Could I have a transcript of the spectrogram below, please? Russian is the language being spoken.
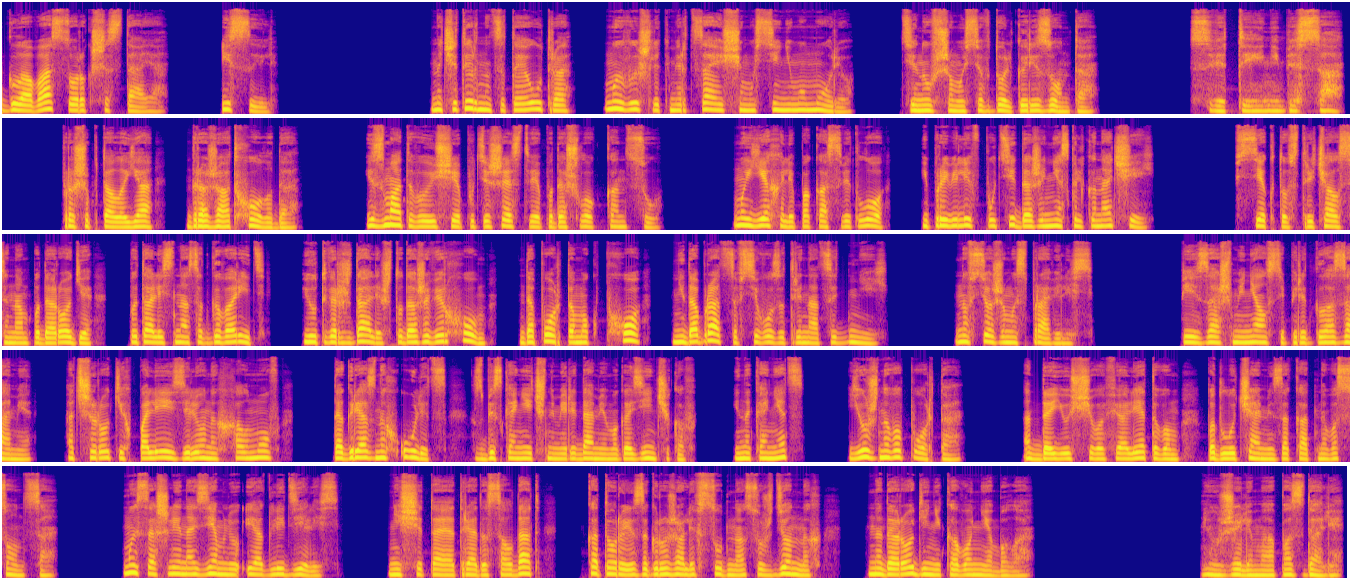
Глава 46. Исыль. На четырнадцатое утро мы вышли к мерцающему синему морю, тянувшемуся вдоль горизонта. «Святые небеса!» — прошептала я, дрожа от холода. Изматывающее путешествие подошло к концу. Мы ехали, пока светло, и провели в пути даже несколько ночей. Все, кто встречался нам по дороге, пытались нас отговорить, и утверждали, что даже верхом до порта Мокпхо не добраться всего за 13 дней. Но все же мы справились. Пейзаж менялся перед глазами, от широких полей зеленых холмов до грязных улиц с бесконечными рядами магазинчиков и, наконец, южного порта, отдающего фиолетовым под лучами закатного солнца. Мы сошли на землю и огляделись. Не считая отряда солдат, которые загружали в судно осужденных, на дороге никого не было. Неужели мы опоздали?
